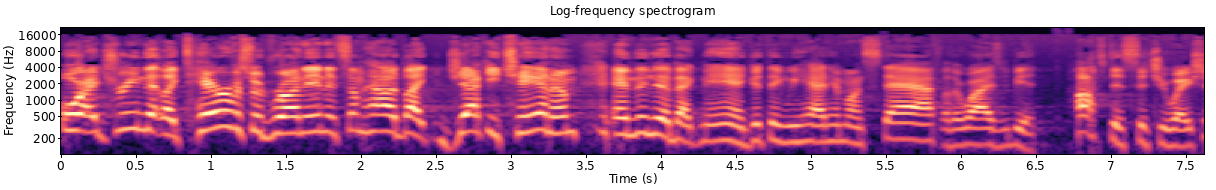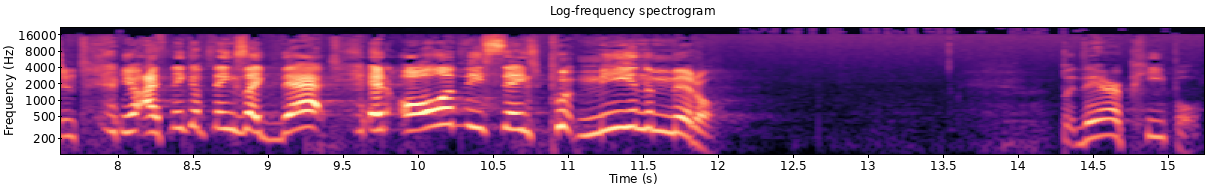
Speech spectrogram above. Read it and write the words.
Or I dream that like terrorists would run in and somehow I'd like Jackie Chan him. And then they're like, man, good thing we had him on staff. Otherwise, it'd be a hostage situation. You know, I think of things like that, and all of these things put me in the middle. But there are people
